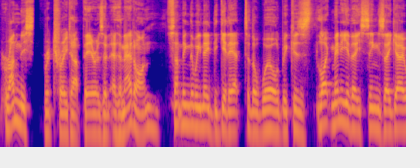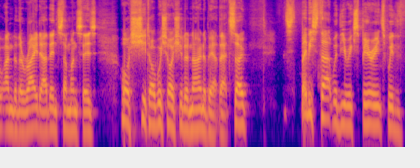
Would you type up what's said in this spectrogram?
run this retreat up there as an, as an add on, something that we need to get out to the world because, like many of these things, they go under the radar. Then someone says, Oh, shit, I wish I should have known about that. So maybe start with your experience with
